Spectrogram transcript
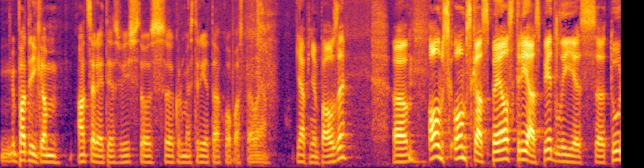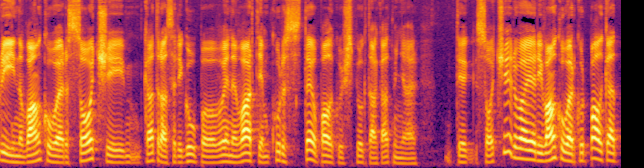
patīkami atcerēties visus tos, kur mēs trijotā kopā spēlējām. Jāpaņem pauze. Uh, Olms, Olmskā spēles trijās piedalījies uh, Turīna, Vankūvera, Soči. Katrās arī gūpa pa vieniem vārtiem, kuras tev palikušas spilgtāk atmiņā. Ir? Tie Sochi ir vai arī Vankūverā, kur palikāt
